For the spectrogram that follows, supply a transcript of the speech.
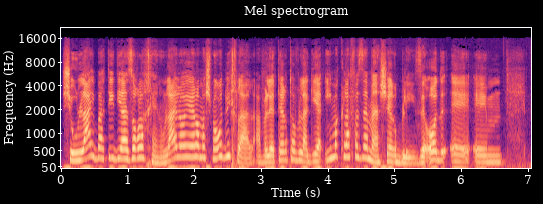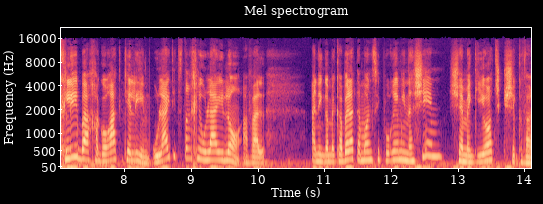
שאולי בעתיד יעזור לכן, אולי לא יהיה לו משמעות בכלל, אבל יותר טוב להגיע עם הקלף הזה מאשר בלי. זה עוד אה, אה, כלי בחגורת כלים. אולי תצטרכי, אולי לא, אבל אני גם מקבלת המון סיפורים מנשים שמגיעות כשכבר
